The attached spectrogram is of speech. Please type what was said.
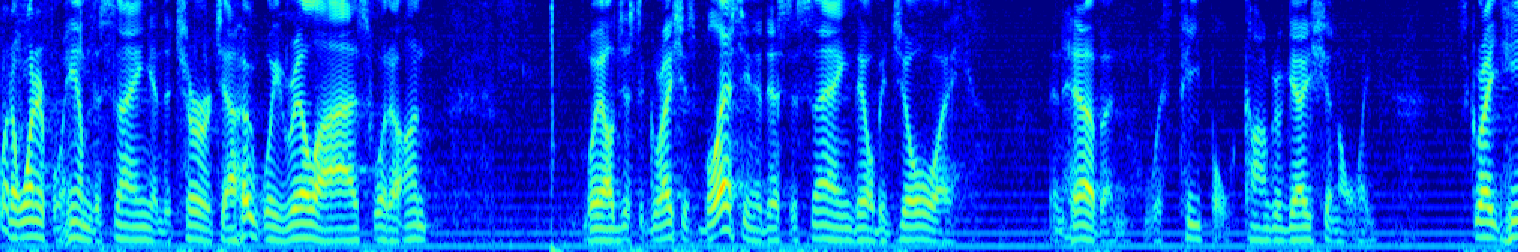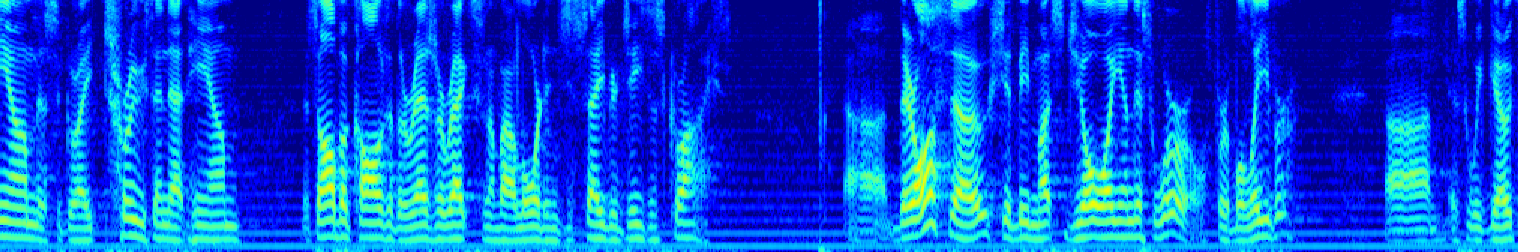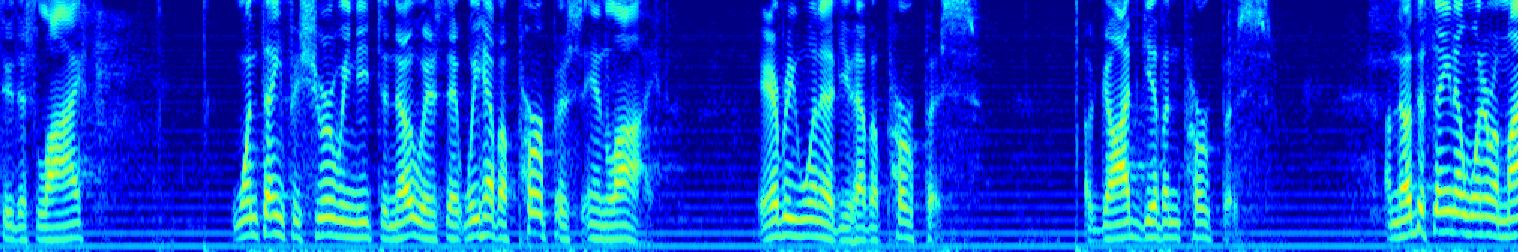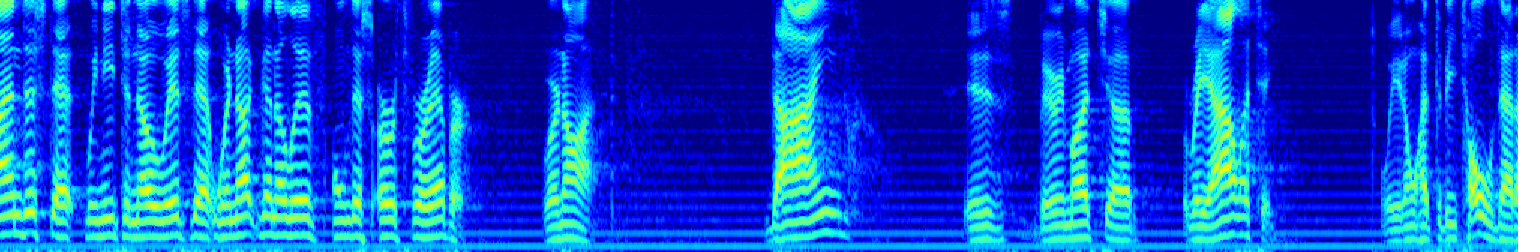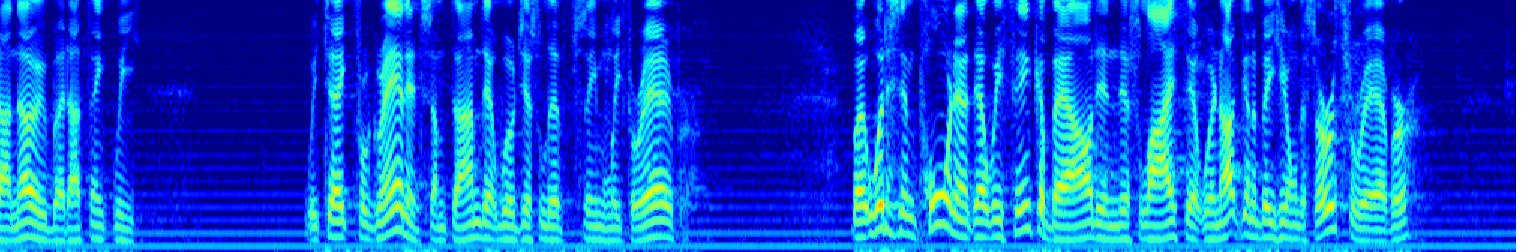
What a wonderful hymn to sing in the church. I hope we realize what a, un, well, just a gracious blessing it is to sing, There'll be joy in heaven with people congregationally. It's a great hymn, it's a great truth in that hymn. It's all because of the resurrection of our Lord and Savior Jesus Christ. Uh, there also should be much joy in this world for a believer uh, as we go through this life. One thing for sure we need to know is that we have a purpose in life. Every one of you have a purpose, a God given purpose. Another thing I want to remind us that we need to know is that we're not going to live on this earth forever. We're not. Dying is very much a reality. We don't have to be told that, I know, but I think we, we take for granted sometimes that we'll just live seemingly forever. But what is important that we think about in this life that we're not going to be here on this earth forever.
